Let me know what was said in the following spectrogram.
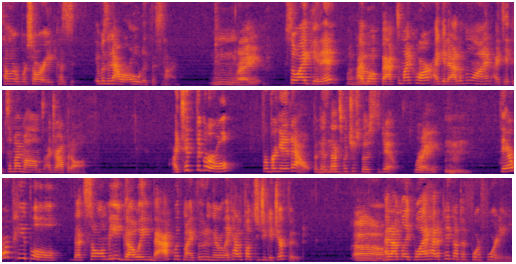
Tell her we're sorry because it was an hour old at this time. Mm, right. So I get it. I Uh-huh. walk back to my car. I get out of the line. I take it to my mom's. I drop it off. I tip the girl for bringing it out because Mhm. that's what you're supposed to do. Right. There were people that saw me going back with my food and they were like, "How the fuck did you get your food?" Oh. And I'm like, "Well, I had to pick up at 4:40."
